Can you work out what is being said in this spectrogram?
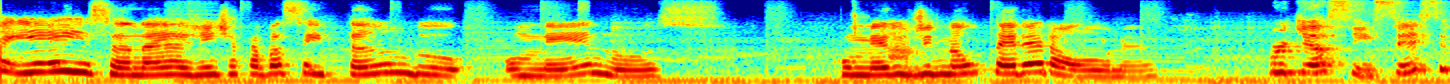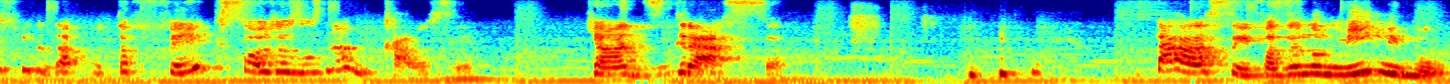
e é isso, né? A gente acaba aceitando o menos com medo de não ter herói, né? porque assim, se esse filho da puta fake só Jesus na causa, que é uma desgraça, tá assim, fazendo o mínimo,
